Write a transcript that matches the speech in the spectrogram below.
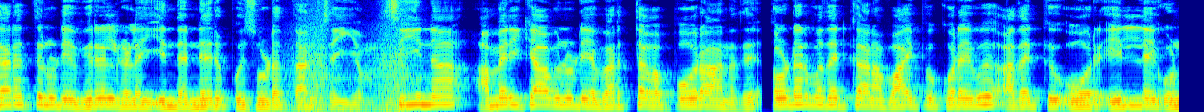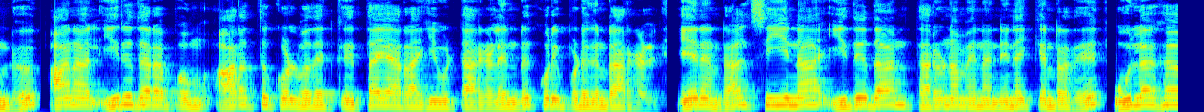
கரத்தினுடைய விரல்களை இந்த நெருப்பு சுடத்தான் செய்யும். சீனா அமெரிக்காவினுடைய வர்த்தக போரானது தொடர்வதற்கான வாய்ப்பு குறைவு அதற்கு ஓர் எல்லை உண்டு. ஆனால் இருதரப்பும் அறுத்துக் கொள்வதற்கு தயாராகிவிட்டார்கள் என்று குறிப்பிடுகின்றார்கள். ஏனென்றால் சீனா இதுதான் தருணம் என நினைக்கின்றது. உலக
